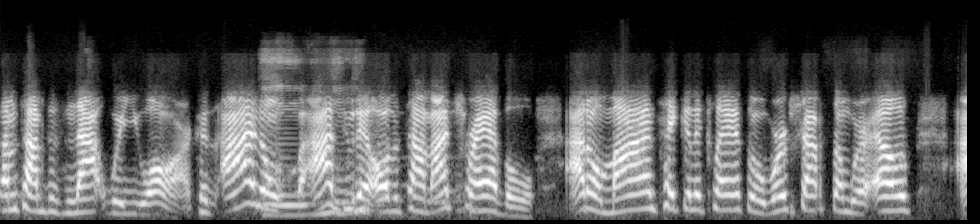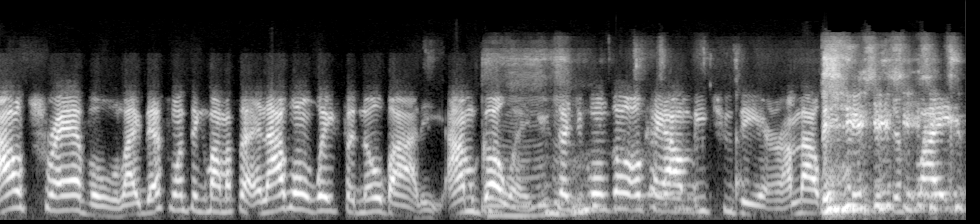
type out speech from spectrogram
sometimes it's not where you are. Because I don't, mm-hmm. I do that all the time. I travel. I don't mind taking a class or a workshop somewhere else. I'll travel. Like that's one thing about myself, and I won't wait for nobody. I'm going. Mm-hmm. You said you're gonna go. Okay, I'll meet you there. I'm not waiting to get your flight,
